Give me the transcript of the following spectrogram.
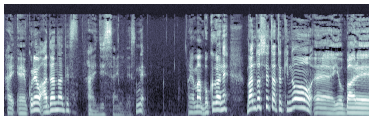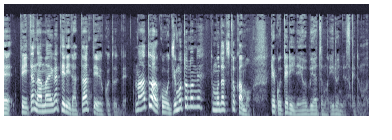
はい、えー、これはあだ名です。はい、実際のですね。えまあ僕がね、バンドしてた時の、えー、呼ばれていた名前がテリーだったっていうことで。まああとはこう地元のね、友達とかも結構テリーで呼ぶやつもいるんですけども、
